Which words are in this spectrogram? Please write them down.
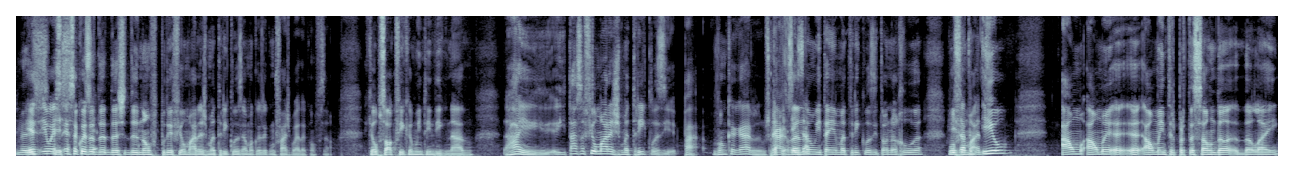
Mas eu- essa coisa de, de- de não poder filmar as matrículas é uma coisa que me faz bué da confusão. Aquele pessoal que fica muito indignado, ai, e, estás a filmar as matrículas e pá, vão cagar. Os Para carros andam e têm matrículas e estão na rua, vou filmar. Eu, há uma, há uma, eh, há uma interpretação da, da lei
